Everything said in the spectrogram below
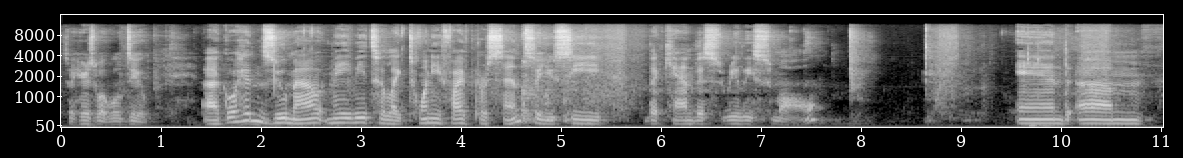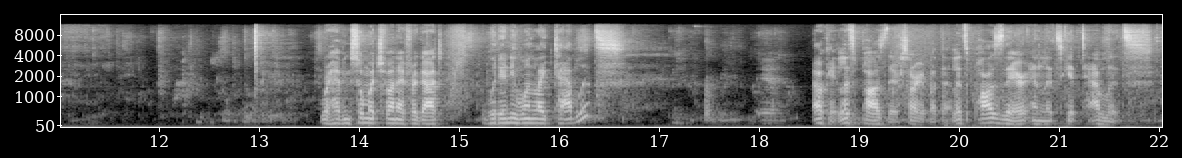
So here's what we'll do. Uh, go ahead and zoom out maybe to like 25% so you see the canvas really small. And um, we're having so much fun I forgot. Would anyone like tablets? Yeah. Okay, let's pause there. Sorry about that. Let's pause there and let's get tablets.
